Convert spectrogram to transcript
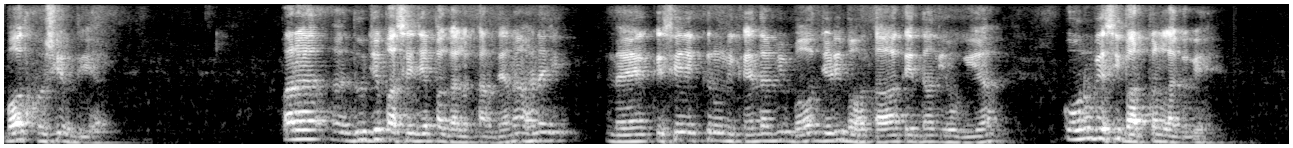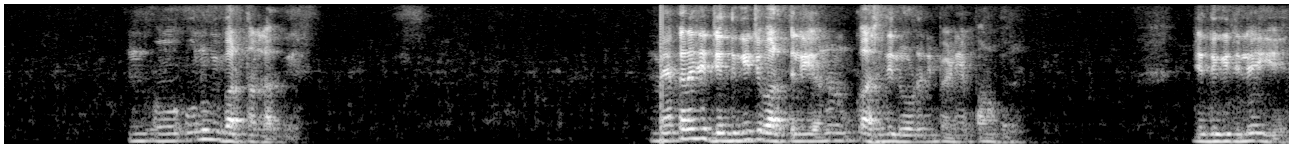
ਬਹੁਤ ਖੁਸ਼ੀ ਹੁੰਦੀ ਹੈ ਪਰ ਦੂਜੇ ਪਾਸੇ ਜੇ ਆਪਾਂ ਗੱਲ ਕਰਦੇ ਆ ਨਾ ਹੈ ਨਾ ਜੀ, ਮੈਂ ਕਿਸੇ ਇੱਕ ਨੂੰ ਨਹੀਂ ਕਹਿੰਦਾ ਵੀ ਬਹੁਤ, ਜਿਹੜੀ ਬਹੁਤਾਤ ਇਦਾਂ ਦੀ ਹੋ ਗਈ ਆ, ਉਹਨੂੰ ਵੀ ਅਸੀਂ ਵਰਤਣ ਲੱਗ ਗਏ। ਉਹ, ਉਹਨੂੰ ਵੀ ਵਰਤਣ ਲੱਗ ਗਏ। ਮੈਂ ਕਹਿੰਦਾ ਜੇ, ਜ਼ਿੰਦਗੀ 'ਚ ਵਰਤ ਲਈ ਉਹਨਾਂ ਨੂੰ ਕਸ ਦੀ ਲੋੜ ਨਹੀਂ ਪੈਣੀ ਆਪਾਂ ਨੂੰ ਫਿਰ। ਜ਼ਿੰਦਗੀ 'ਚ ਲਈਏ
